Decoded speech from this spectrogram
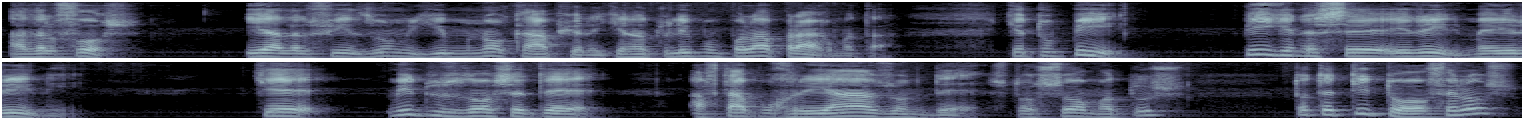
αδελφός οι αδελφοί δουν γυμνό κάποιον και να του λείπουν πολλά πράγματα και του πει πήγαινε σε ειρήνη, με ειρήνη και μην τους δώσετε αυτά που χρειάζονται στο σώμα τους τότε τι το όφελος;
